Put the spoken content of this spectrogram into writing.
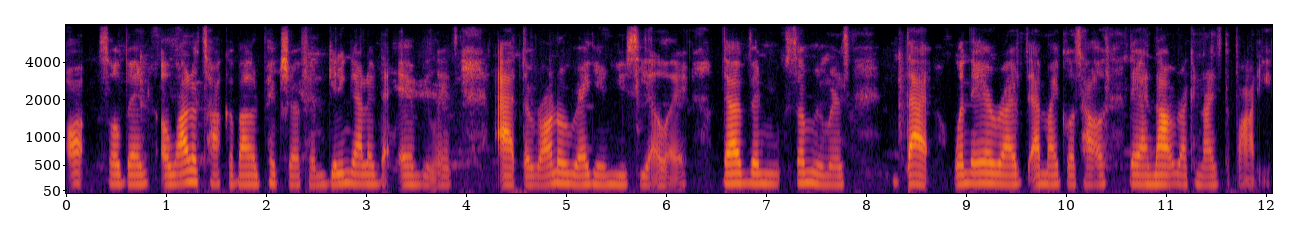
also been a lot of talk about a picture of him getting out of the ambulance at the Ronald Reagan UCLA. There have been some rumors that when they arrived at Michael's house, they had not recognized the body.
